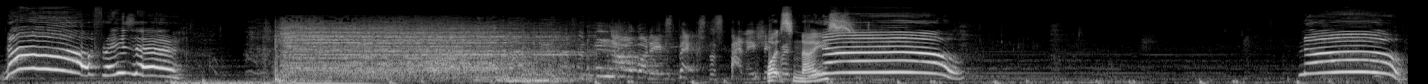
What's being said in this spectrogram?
No! Fraser! Nobody expects the Spanish What's nice? No! No!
